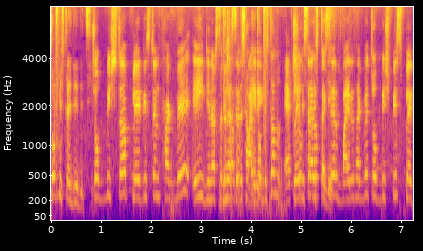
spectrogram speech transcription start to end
চব্বিশটাই দিয়ে দিচ্ছি। চব্বিশটা প্লেট স্ট্যান্ড থাকবে এই ডিনার সেটের সাথে set এর সাথে বাইরে। 24 টা একশো plate stand তেরো extra পিসের বাইরে থাকবে চব্বিশ পিস প্লেট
